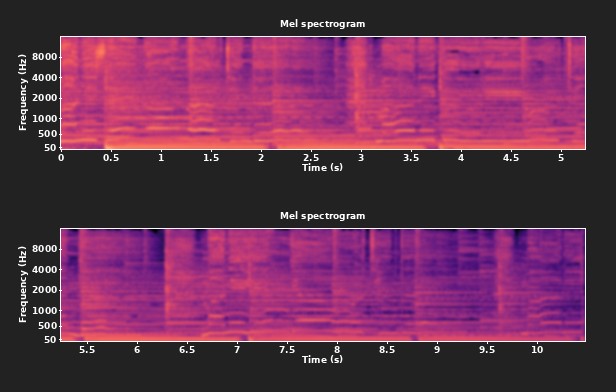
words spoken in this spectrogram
많이 생각날 텐데 많이 그리울 텐데 많이 힘겨울 텐데 많이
